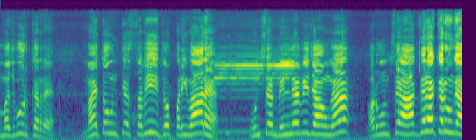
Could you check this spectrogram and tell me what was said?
मजबूर कर रहे हैं। मैं तो उनके सभी जो परिवार हैं, उनसे मिलने भी जाऊँगा और उनसे आग्रह करूँगा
